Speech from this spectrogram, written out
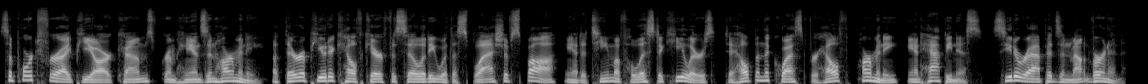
Support for IPR comes from Hands in Harmony, a therapeutic healthcare facility with a splash of spa and a team of holistic healers to help in the quest for health, harmony, and happiness. Cedar Rapids and Mount Vernon.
